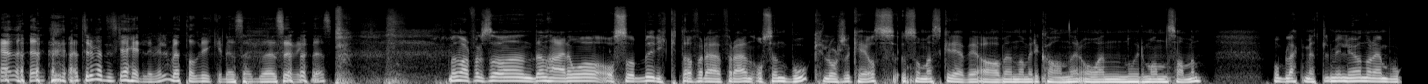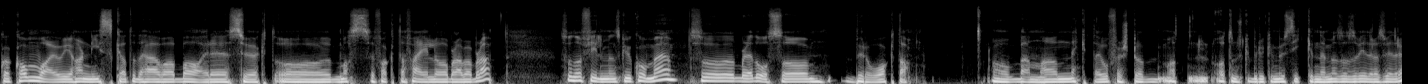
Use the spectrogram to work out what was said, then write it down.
jeg tror faktisk jeg heller ville møtt han Vikernes enn eh, Søviknes. Men i hvert fall så, den her er også berykta for det er, en, også en bok, Lords of Chaos, som er skrevet av en amerikaner og en nordmann sammen. Og black metal-miljøet, når den boka kom, var jo i harnisk at det her var bare søkt og masse faktafeil og bla, bla, bla. Så når filmen skulle komme, så ble det også bråk, da. Og banda nekta jo først at, at de skulle bruke musikken deres, osv., osv.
